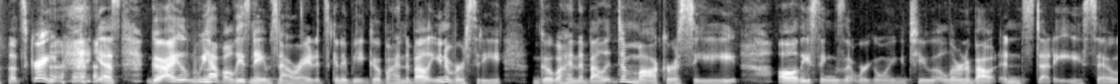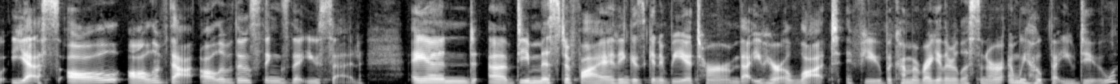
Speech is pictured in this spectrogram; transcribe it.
That's great. yes, go, I, we have all these names now, right? It's going to be Go Behind the Ballot University, Go Behind the Ballot Democracy, all these things that we're going to learn about and study. So, yes, all all of that, all of those things that you said. And uh, demystify, I think, is going to be a term that you hear a lot if you become a regular listener. And we hope that you do.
